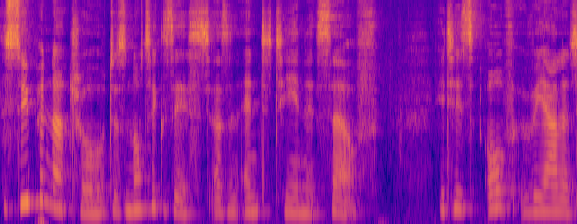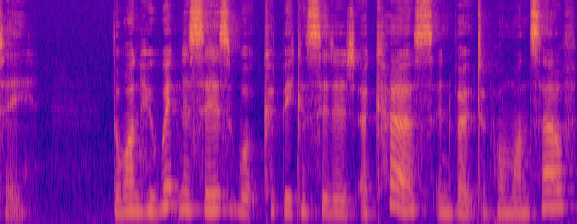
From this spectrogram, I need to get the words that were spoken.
The supernatural does not exist as an entity in itself, it is of reality the one who witnesses what could be considered a curse invoked upon oneself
